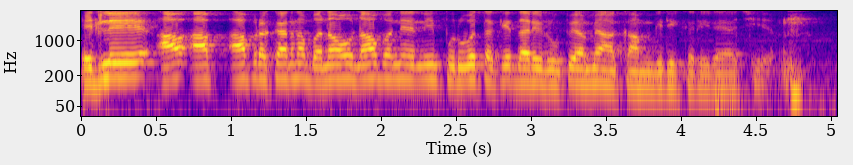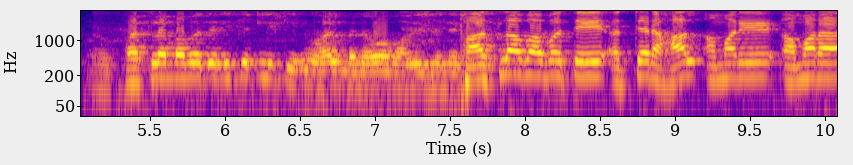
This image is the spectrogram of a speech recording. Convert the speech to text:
એટલે આ આ પ્રકારના બનાવો ના બને એની પૂર્વ તકેદારી રૂપે અમે આ કામગીરી કરી રહ્યા છીએ. ફાસલા બાબતે કેટલી ટીમો હાલ બનાવવામાં આવી છે ફાસલા બાબતે અત્યારે હાલ અમારે, અમારા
